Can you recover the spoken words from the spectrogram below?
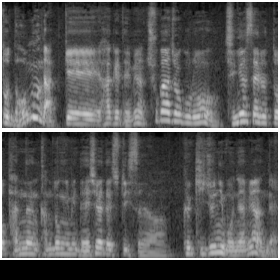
또 너무 낮게 하게 되면 추가적으로 증여세를 또 받는 감독님이 내셔야 될 수도 있어요. 그 기준이 뭐냐면 네.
